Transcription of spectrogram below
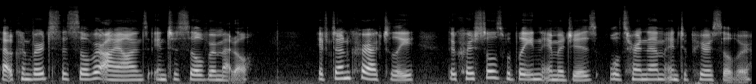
that converts the silver ions into silver metal. If done correctly, the crystals with latent images will turn them into pure silver.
